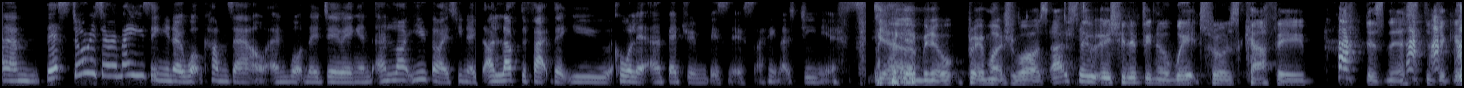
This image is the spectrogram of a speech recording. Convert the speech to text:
um, their stories are amazing you know what comes out and what they're doing and, and like you guys you know i love the fact that you call it a bedroom business i think that's genius Yeah, I mean, it pretty much was. Actually, it should have been a Waitrose cafe business to begin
